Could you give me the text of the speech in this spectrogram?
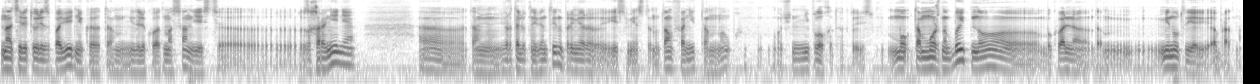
на территории заповедника, там недалеко от Масан, есть э, захоронение, там вертолетные винты, например, есть место, но там фонит там, ну, очень неплохо так. То есть там можно быть, но буквально там, минуты и обратно.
